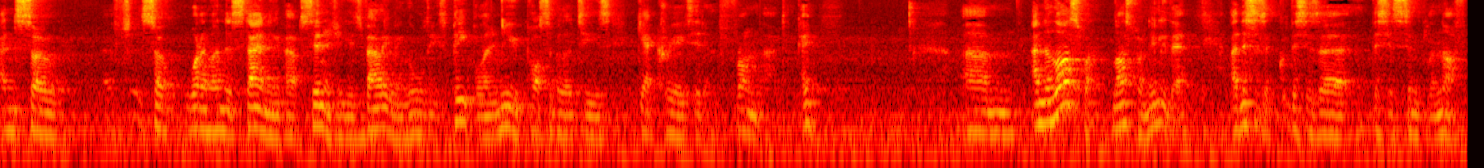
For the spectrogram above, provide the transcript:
and so, so what I'm understanding about synergy is valuing all these people and new possibilities get created from that. Okay. Um, and the last one, last one, nearly there. And this is a, this is a, this is simple enough.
